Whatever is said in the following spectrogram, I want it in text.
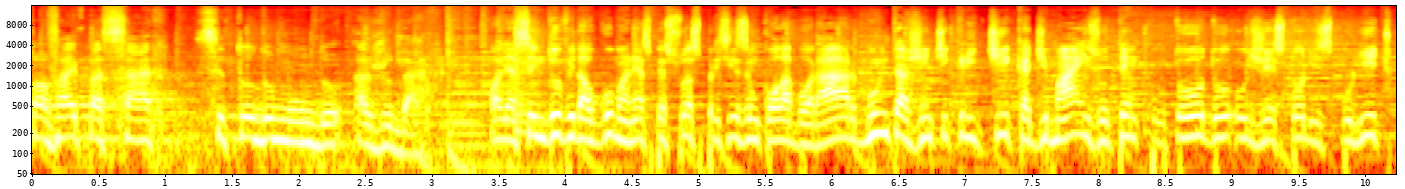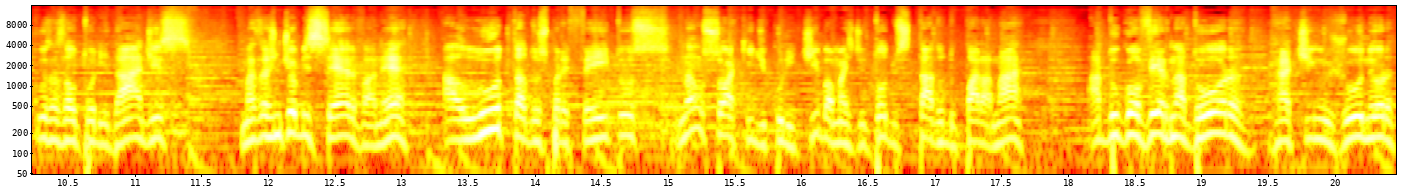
só vai passar se todo mundo ajudar. Olha, sem dúvida alguma, né? As pessoas precisam colaborar. Muita gente critica demais o tempo todo os gestores políticos, as autoridades. Mas a gente observa, né, a luta dos prefeitos, não só aqui de Curitiba, mas de todo o estado do Paraná, a do governador Ratinho Júnior,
